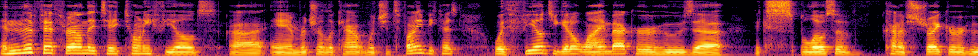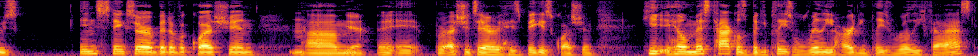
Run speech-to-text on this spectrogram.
And in the fifth round, they take Tony Fields uh, and Richard LeCounte, which it's funny because with Fields, you get a linebacker who's a explosive kind of striker whose instincts are a bit of a question. Mm, um, yeah. I should say his biggest question. He he'll miss tackles, but he plays really hard. He plays really fast.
